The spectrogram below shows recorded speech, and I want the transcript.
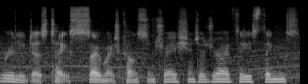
Really does take so much concentration to drive these things.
